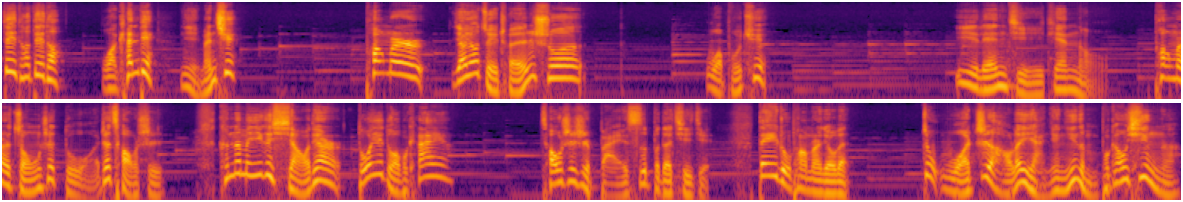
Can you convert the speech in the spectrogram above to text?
对头对头，我看店，你们去。”胖妹儿咬咬嘴唇说。我不去。一连几天哦，胖妹总是躲着曹氏，可那么一个小店儿，躲也躲不开呀。曹氏是百思不得其解，逮住胖妹就问：“这我治好了眼睛，你怎么不高兴啊？”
